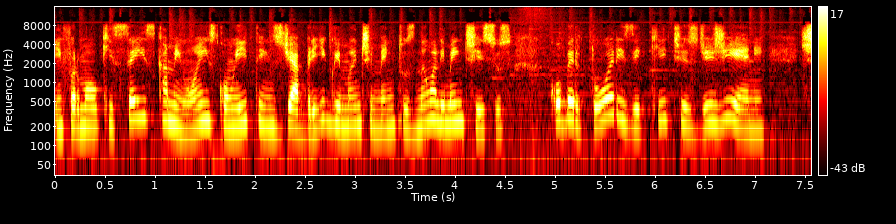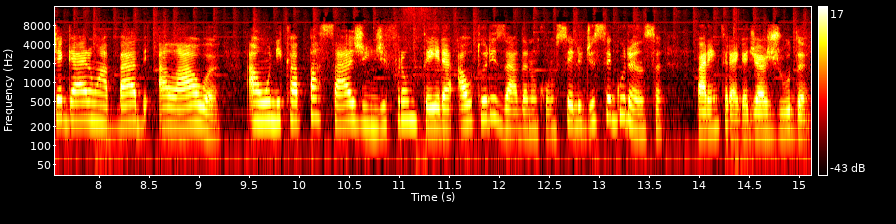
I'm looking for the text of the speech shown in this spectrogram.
informou que seis caminhões com itens de abrigo e mantimentos não alimentícios, cobertores e kits de higiene chegaram a Bab al-Awa, a única passagem de fronteira autorizada no Conselho de Segurança para entrega de ajuda.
